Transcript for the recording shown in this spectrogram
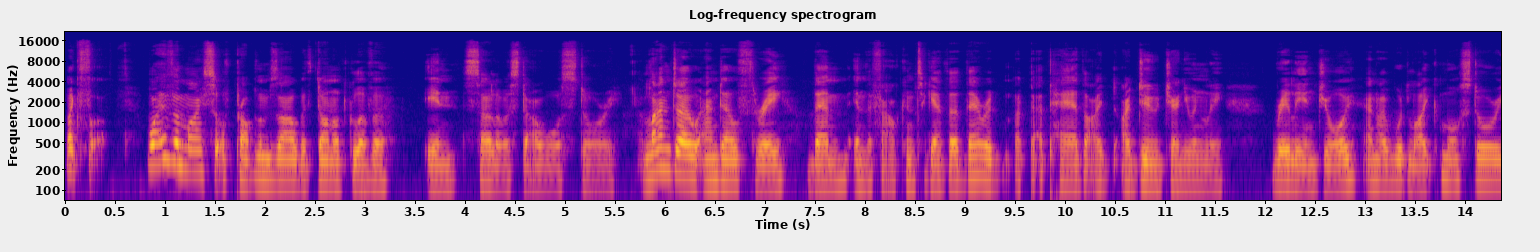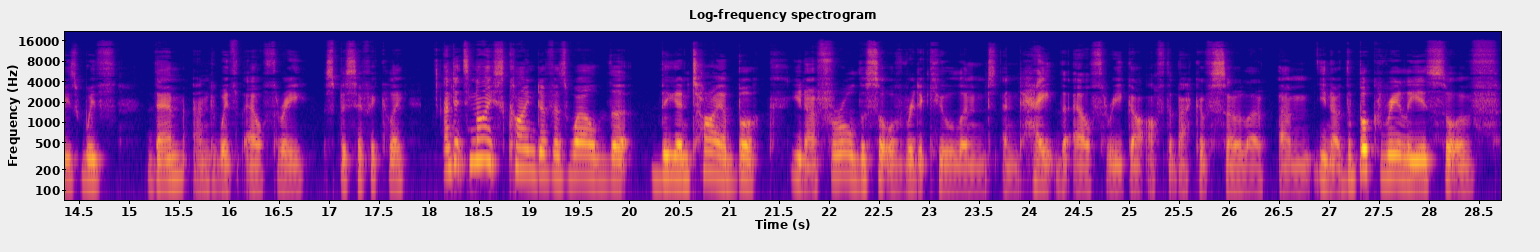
like for, whatever my sort of problems are with Donald Glover in Solo a Star Wars story, Lando and L3, them in the Falcon together, they're a, a, a pair that I, I do genuinely really enjoy, and I would like more stories with them and with L3 specifically. and it's nice, kind of, as well, that the entire book, you know, for all the sort of ridicule and, and hate that L3 got off the back of Solo, um, you know, the book really is sort of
